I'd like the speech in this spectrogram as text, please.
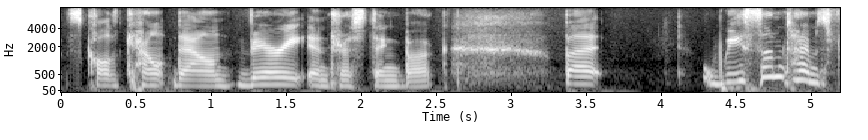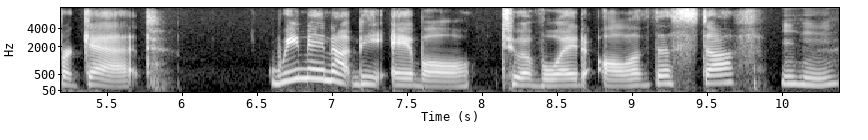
It's called Countdown. Very interesting book. But we sometimes forget we may not be able to avoid all of this stuff, mm-hmm.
